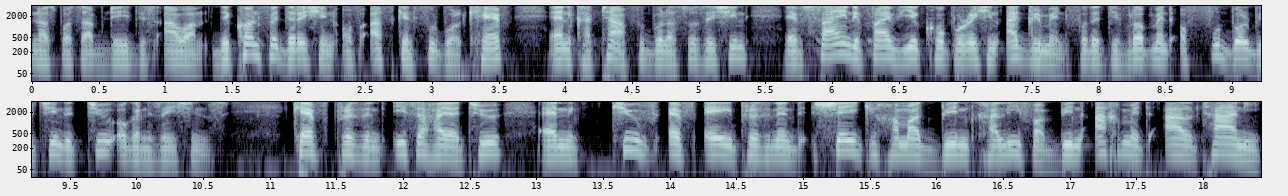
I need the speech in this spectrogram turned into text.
Now, sports update this hour. The Confederation of African Football, CAF, and Qatar Football Association have signed a five-year cooperation agreement for the development of football between the two organizations. CAF President Issa Hayatou and QFA President Sheikh Hamad bin Khalifa bin Ahmed Al Thani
